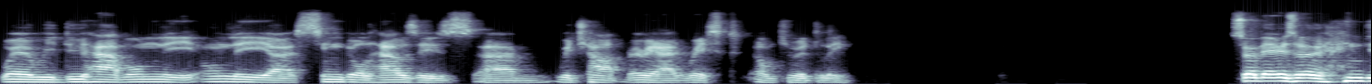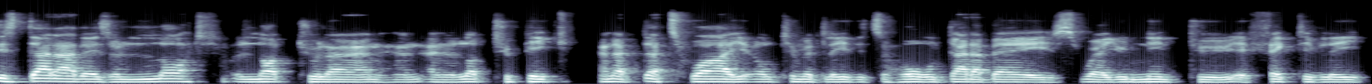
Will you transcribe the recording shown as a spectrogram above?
where we do have only only uh, single houses, um, which are very high risk ultimately. So there's a in this data, there's a lot, a lot to learn and, and a lot to pick and that, that's why ultimately it's a whole database where you need to effectively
